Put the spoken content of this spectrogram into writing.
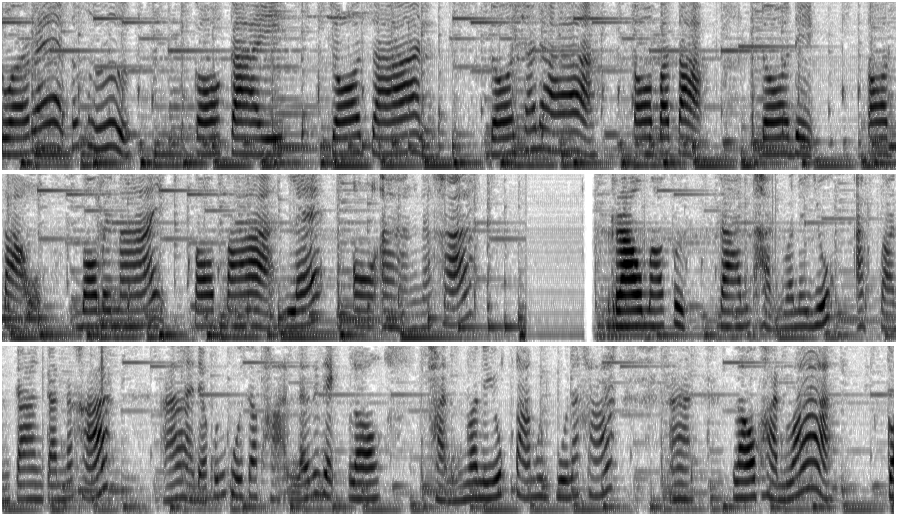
ตัวแรกก็คือกอไก่ จอจาน ดอชดา ตอปะตัก ดอเด็ก ตอเต่า บอใบไม้ ปอปลา และออ่างนะคะ เรามาฝึกการผันวรรณยุกต์อักษรกลางกันนะคะอ่าเดี๋ยวคุณครูจะผันแล้วเด็กๆลองผันวรรณยุกต์ตามคุณครูนะคะอ่าเราผันว่าก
